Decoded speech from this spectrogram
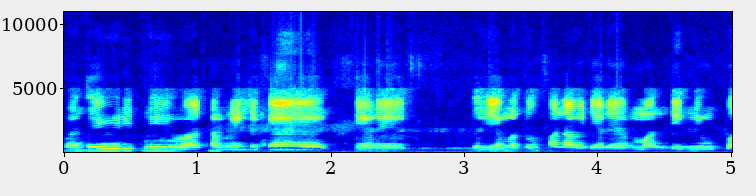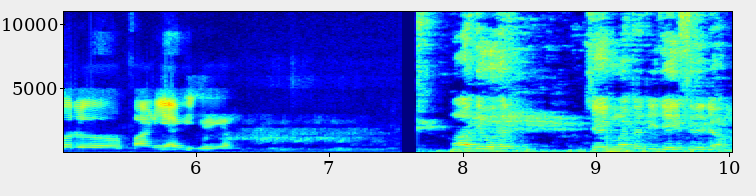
તો એવી રીતની વાત સાંભળેલી કે ત્યારે દરિયામાં તોફાન આવે ત્યારે મંદિરની ઉપર પાણી આવી જાય એમ. મહાદેવ હર જય માતાજી, જય શ્રી રામ.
